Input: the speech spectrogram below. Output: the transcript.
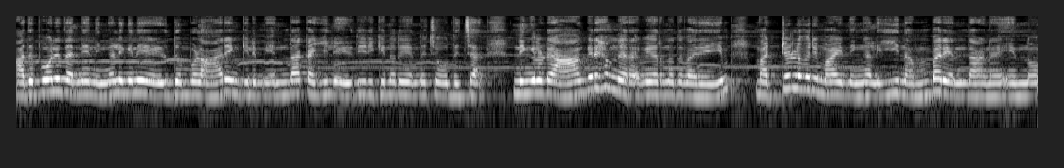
അതുപോലെ തന്നെ നിങ്ങളിങ്ങനെ എഴുതുമ്പോൾ ആരെങ്കിലും എന്താ കയ്യിൽ എഴുതിയിരിക്കുന്നത് എന്ന് ചോദിച്ചാൽ നിങ്ങളുടെ ആഗ്രഹം നിറവേറുന്നത് വരെയും മറ്റുള്ളവരുമായി നിങ്ങൾ ഈ നമ്പർ എന്താണ് എന്നോ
